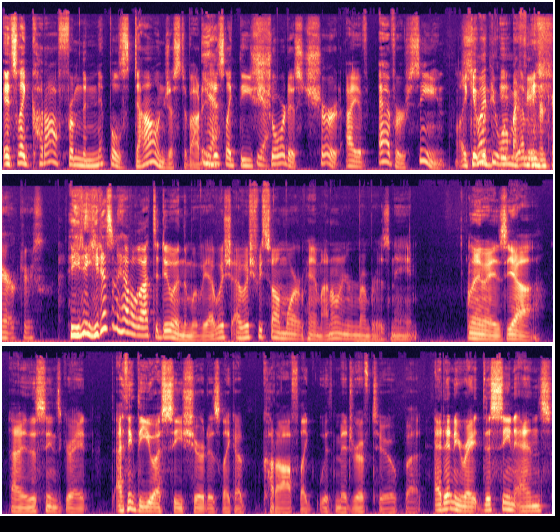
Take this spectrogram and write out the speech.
It's like cut off from the nipples down, just about. Yeah, It is like the yeah. shortest shirt I have ever seen. Like He it might would be one of my I favorite mean, characters. he he doesn't have a lot to do in the movie. I wish I wish we saw more of him. I don't even remember his name. Anyways, yeah, uh, this scene's great. I think the USC shirt is like a cut off like with midriff too. But at any rate, this scene ends.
